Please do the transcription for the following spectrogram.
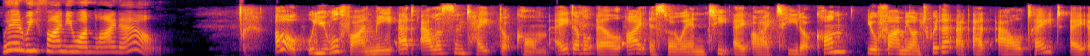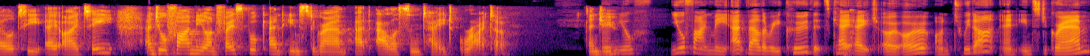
Where do we find you online, Al? Oh, well, you will find me at allisontait.com, A L L I S O N T A I T.com. You'll find me on Twitter at, at altait, A L T A I T, and you'll find me on Facebook and Instagram at Allison Tait Writer. And you? And You'll find me at Valerie Khoo, that's K H O O, on Twitter and Instagram.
